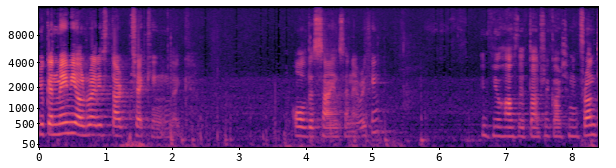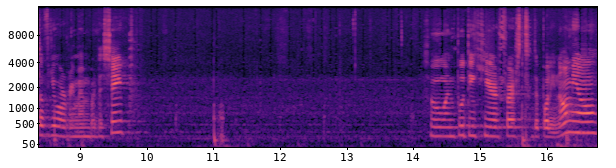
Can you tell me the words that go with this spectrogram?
You can maybe already start checking like all the signs and everything. if you have the Tutte recursion in front of you or remember the shape. So I'm putting here first the polynomial.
